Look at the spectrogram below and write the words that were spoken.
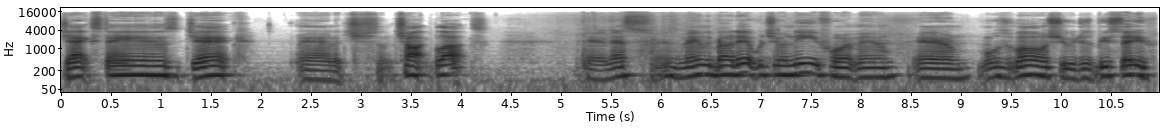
Jack stands, jack, and ch some chock blocks. And that's, that's mainly about it, what you'll need for it, man. And most of all, shoot, just be safe.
